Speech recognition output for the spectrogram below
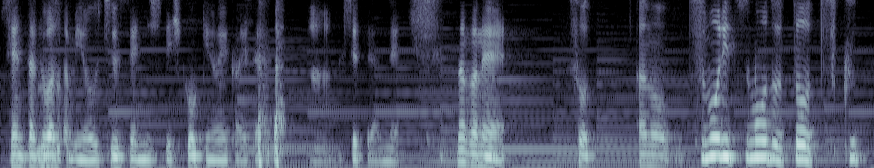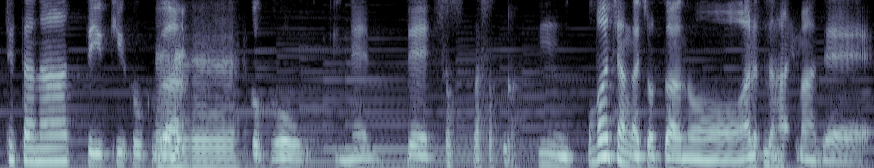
洗濯ばさみを宇宙船にして飛行機の絵描いたりしてたよね。なんかね、そう、あの積もり積もると作ってたなっていう記憶がえすごく多いね。で、そっかそっか。うん、おばあちゃんがちょっとあのアルツハイマーで、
